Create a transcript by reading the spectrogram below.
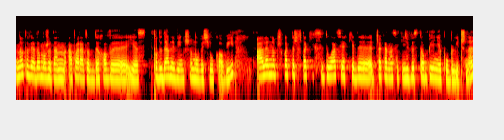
no to wiadomo, że ten aparat oddechowy jest poddany większemu wysiłkowi, ale na przykład też w takich sytuacjach, kiedy czeka nas jakieś wystąpienie publiczne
